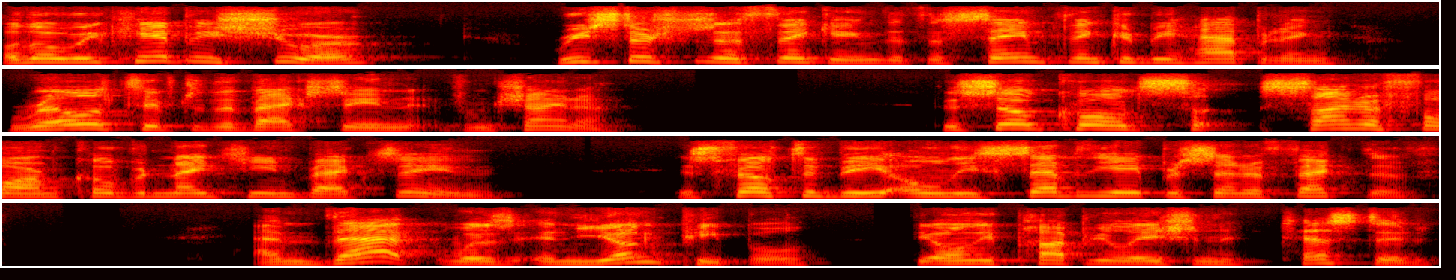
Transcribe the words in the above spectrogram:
Although we can't be sure, researchers are thinking that the same thing could be happening relative to the vaccine from China. The so called Sinopharm COVID 19 vaccine is felt to be only 78% effective. And that was in young people, the only population tested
